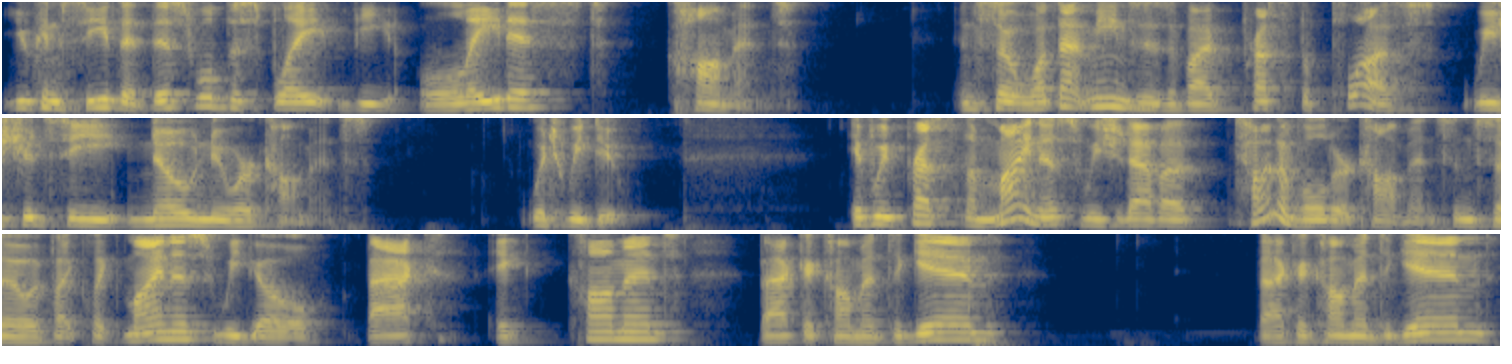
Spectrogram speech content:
you can see that this will display the latest comment. And so what that means is if I press the plus, we should see no newer comments, which we do. If we press the minus, we should have a ton of older comments. And so if I click minus, we go back a comment, back a comment again, back a comment again,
